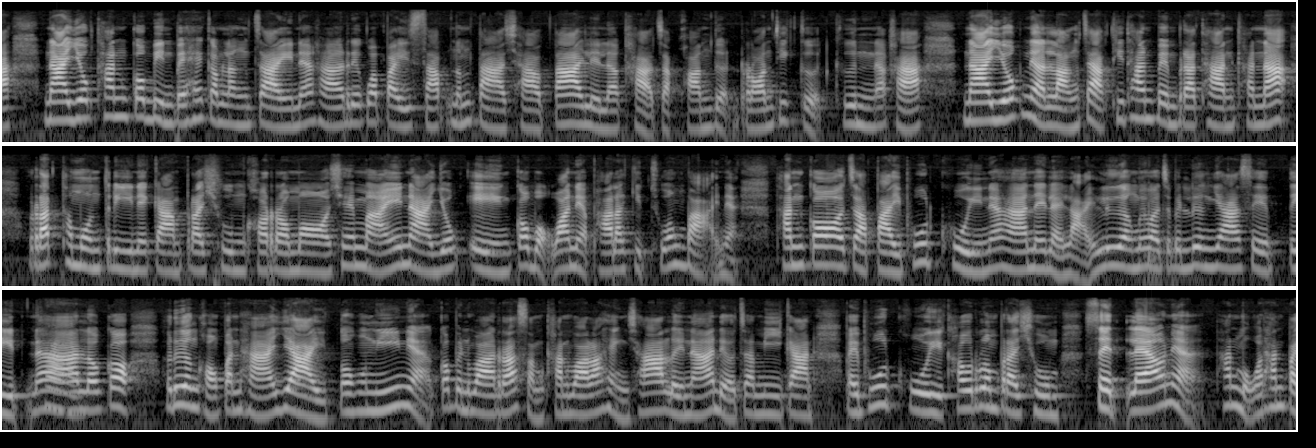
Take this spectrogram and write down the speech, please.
ะ นายกท่านก็บินไปให้กำลังใจนะคะ เรียกว่าไปซับน้ำตาชาวใต้เลยละค่ะจากความเดือดร้อนที่เกิดขึ้นนะคะ นายกเนี่ยหลังจากที่ท่านเป็นประธานคณะรัฐมนตรีในการประชุมคอรมอใช่ไหมนายกเองก็บอกว่าเนี่ยภารกิจช่วงบ่ายเนี่ยท่านก็จะไปพูดคุยนะคะในหลาย ๆเรื่องไม่ว่าจะเป็นเรื่องยาเสพติดนะคะค่ะแล้วก็เรื่องของปัญหาใหญ่ตรงนี้เนี่ยก็เป็นวาระสำคัญวาระแห่งชาติเลยนะ เดี๋ยวจะมีการไปพูดคุยเข้าร่วมประชุม เสร็จแล้วเนี่ยท่านบอกว่าท่านไป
